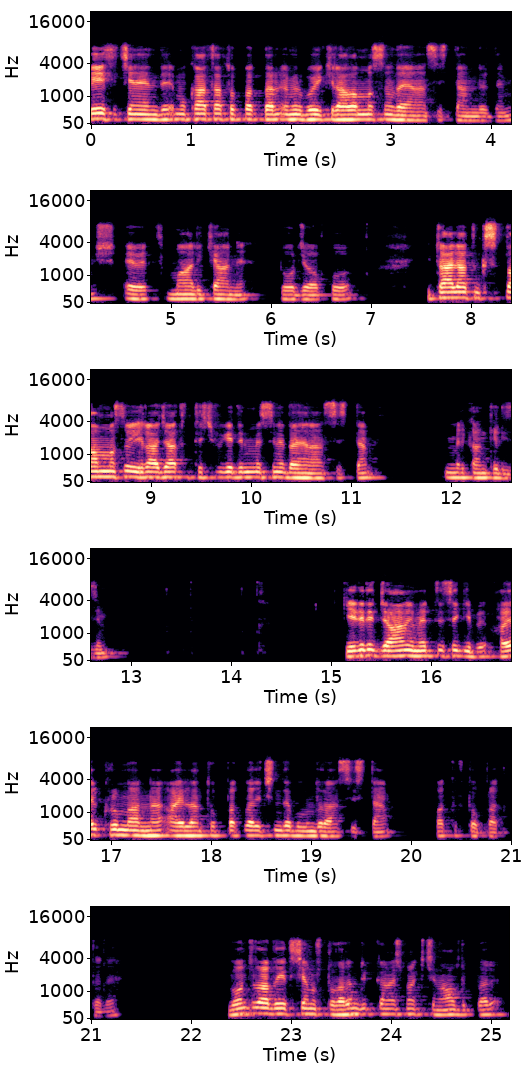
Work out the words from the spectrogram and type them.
B seçeneğinde mukata toprakların ömür boyu kiralanmasına dayanan sistemdir demiş. Evet, malikane. Doğru cevap bu. İthalatın kısıtlanması ve ihracatın teşvik edilmesine dayanan sistem. Merkantilizm. Geliri cami, medrese gibi hayır kurumlarına ayrılan topraklar içinde bulunduran sistem. Vakıf toprakları. Loncalarda yetişen ustaların dükkan açmak için aldıkları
